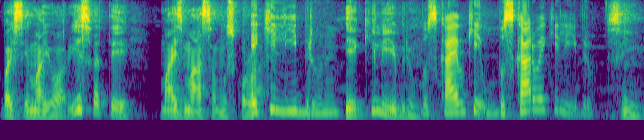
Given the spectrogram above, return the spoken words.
vai ser maior. Isso é ter mais massa muscular. Equilíbrio, né? Equilíbrio. Buscar, buscar o equilíbrio. Sim.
